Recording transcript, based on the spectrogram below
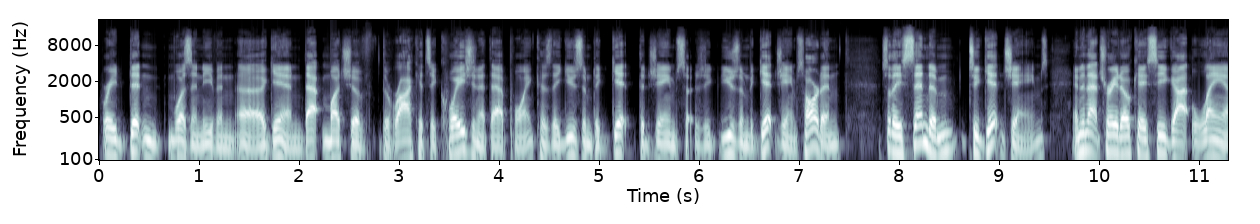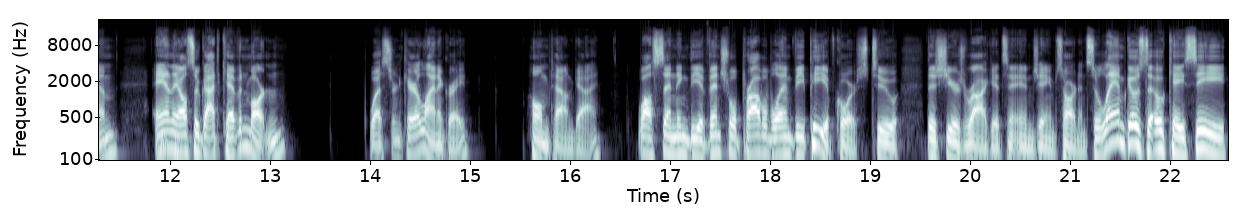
where he didn't wasn't even uh, again that much of the Rockets' equation at that point because they used him to get the James use him to get James Harden. So they send him to get James, and in that trade, OKC got Lamb, and they also got Kevin Martin, Western Carolina grade, hometown guy while sending the eventual probable MVP, of course, to this year's Rockets and James Harden. So Lamb goes to OKC,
